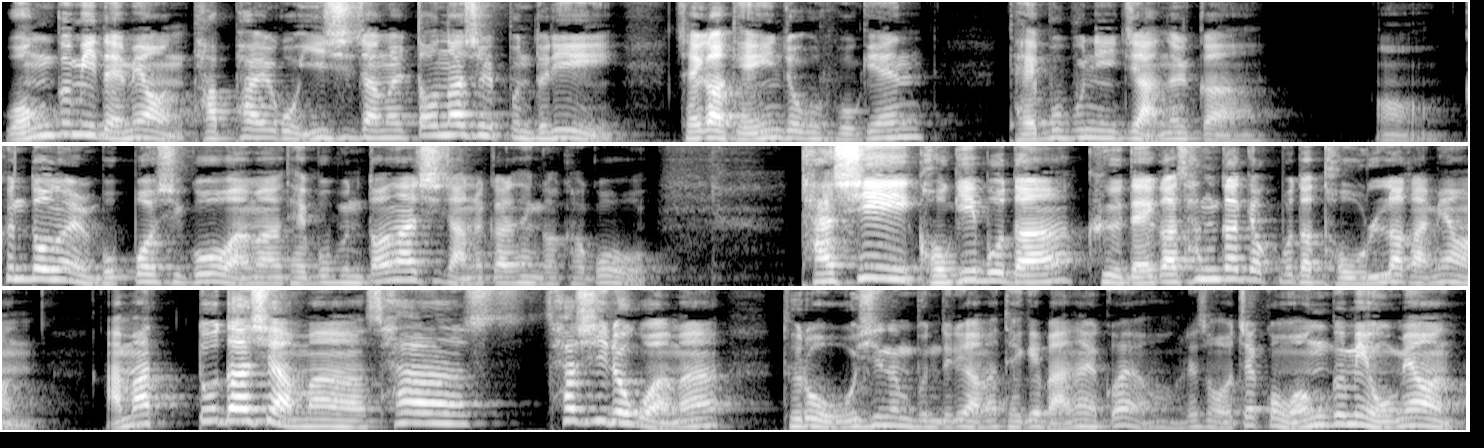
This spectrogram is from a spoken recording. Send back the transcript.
원금이 되면 다 팔고 이 시장을 떠나실 분들이 제가 개인적으로 보기엔 대부분이지 않을까. 어, 큰 돈을 못 버시고 아마 대부분 떠나시지 않을까 생각하고 다시 거기보다 그 내가 산 가격보다 더 올라가면 아마 또 다시 아마 사, 사시려고 아마 들어오시는 분들이 아마 되게 많을 거예요. 그래서 어쨌건 원금이 오면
